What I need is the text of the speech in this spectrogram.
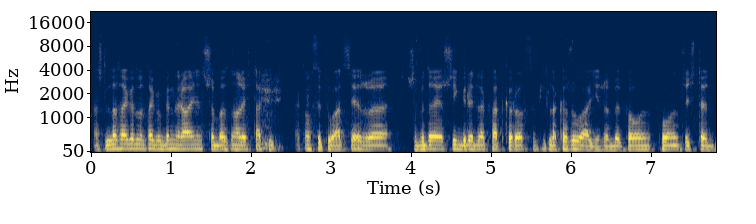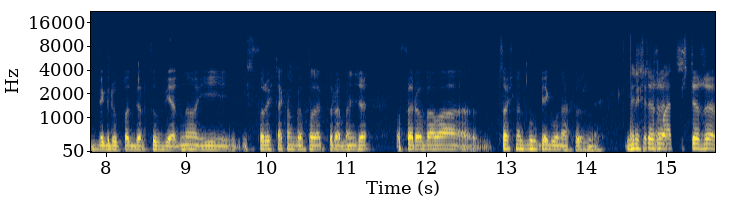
Znaczy, dlatego, dlatego generalnie trzeba znaleźć taki, taką sytuację, że, że wydajesz i gry dla hardkorowców i dla casuali, żeby połą- połączyć te dwie grupy odbiorców w jedno i, i stworzyć taką konsolę, która będzie oferowała coś na dwóch biegunach różnych. Myślę, że, myślę, że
